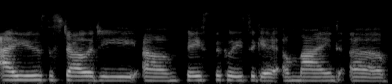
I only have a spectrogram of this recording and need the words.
I use astrology um, basically to get a mind of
